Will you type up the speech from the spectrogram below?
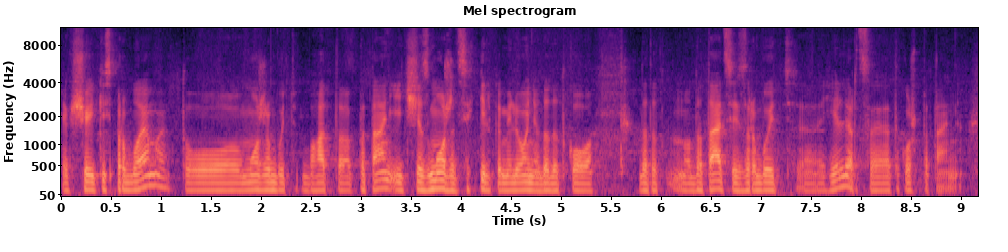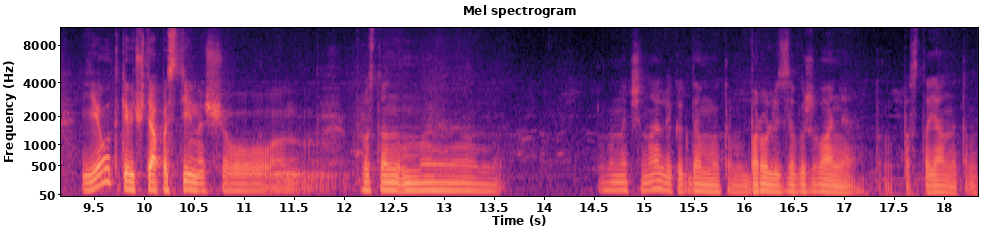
Якщо якісь проблеми, то може бути багато питань, і чи зможе цих кілька мільйонів додатково ну, дотацій зробити е, Геллер, це також питання. Є от таке відчуття постійно, що Просто мы, мы начинали, когда мы там боролись за выживание, там, постоянно там,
